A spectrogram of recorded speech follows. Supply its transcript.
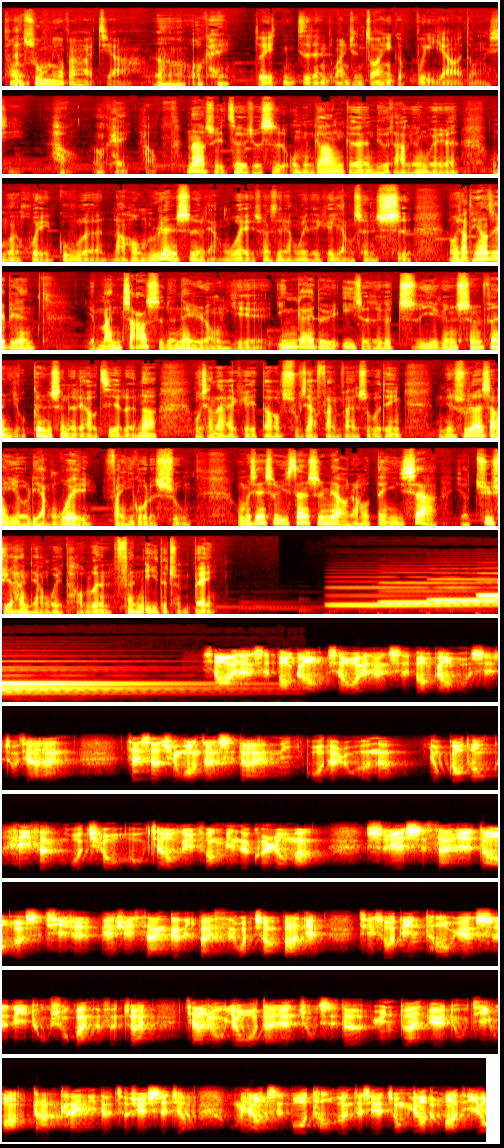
童书没有办法加，嗯，OK，所以你只能完全装一个不一样的东西。好，OK，好，那所以这个就是我们刚刚跟六达跟伟人，我们回顾了，然后我们认识了两位，算是两位的一个养成师。我想听到这边也蛮扎实的内容，也应该对于译者这个职业跟身份有更深的了解了。那我想大家也可以到书架翻翻，说不定你的书架上也有两位翻译过的书。我们先休息三十秒，然后等一下要继续和两位讨论翻译的准备。是报告，我是朱家安。在社群网站时代，你过得如何呢？有沟通、黑粉或求偶焦虑方面的困扰吗？十月十三日到二十七日，连续三个礼拜四晚上八点，请锁定桃园市立图书馆的粉砖，加入由我担任主持的云端阅读计划，打开你的哲学视角。我们要直播讨论这些重要的话题哦。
